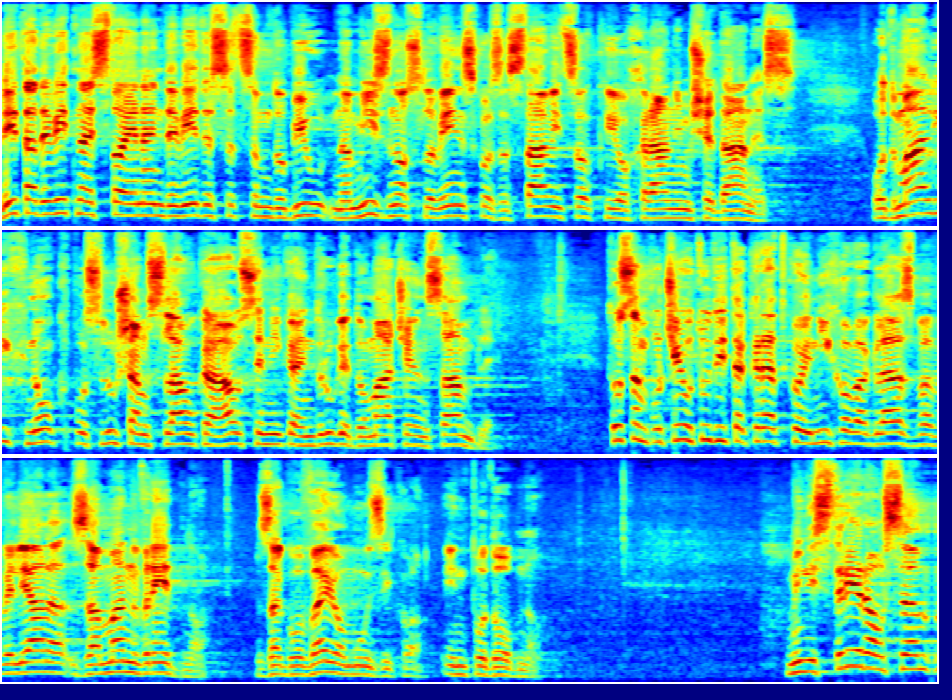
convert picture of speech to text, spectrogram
Leta 1991 sem dobil na mizno slovensko zastavico, ki jo hranim še danes. Od malih nog poslušam Slavka Avsenika in druge domače ansamble. To sem počel tudi takrat, ko je njihova glasba veljala za manj vredno, za govejo muziko in podobno. Ministriral sem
